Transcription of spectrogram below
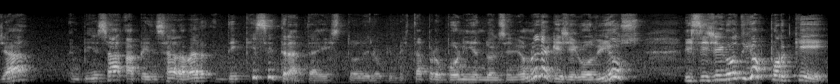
ya empieza a pensar, a ver, ¿de qué se trata esto de lo que me está proponiendo el Señor? ¿No era que llegó Dios? Y si llegó Dios, ¿por qué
